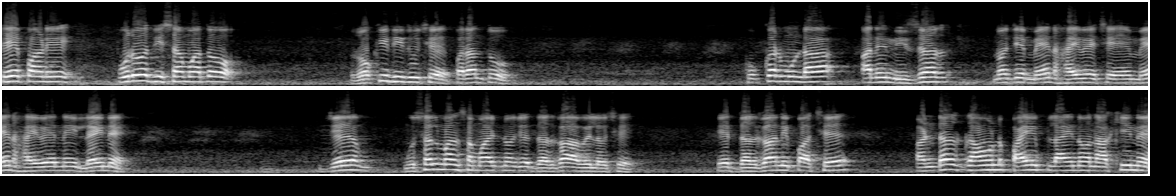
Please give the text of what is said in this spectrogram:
તે પાણી પૂર્વ દિશામાં તો રોકી દીધું છે, પરંતુ કુકરમુંડા અને નિઝરનો જે મેન હાઈવે છે, એ મેન હાઈવેને લઈને જે મુસલમાન સમાજનો જે દરગાહ આવેલો છે, એ દરગાહની પાછે અંડરગ્રાઉન્ડ પાઇપ લાઈનો નાખીને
